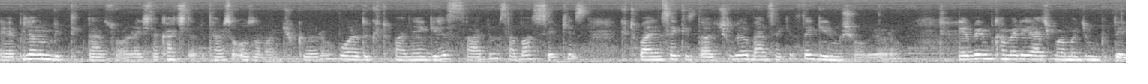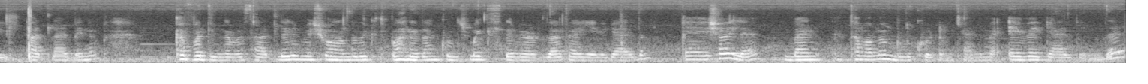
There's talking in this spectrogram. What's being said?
E, planım bittikten sonra işte kaçta biterse o zaman çıkıyorum. Bu arada kütüphaneye giriş saatim sabah 8. Kütüphane 8'de açılıyor. Ben 8'de girmiş oluyorum. E, benim kamerayı açma amacım bu değil. Saatler benim kafa dinleme saatlerim ve şu anda da kütüphaneden konuşmak istemiyorum. Zaten yeni geldim. Ee, şöyle, ben tamamen bunu kurdum kendime. Eve geldiğimde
